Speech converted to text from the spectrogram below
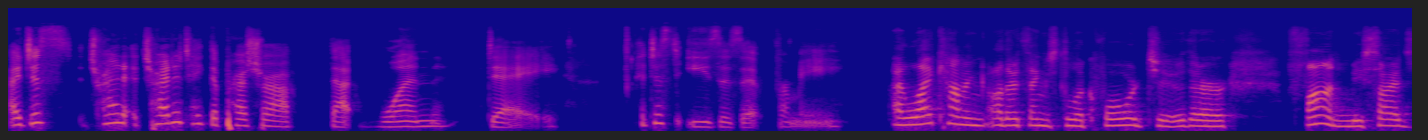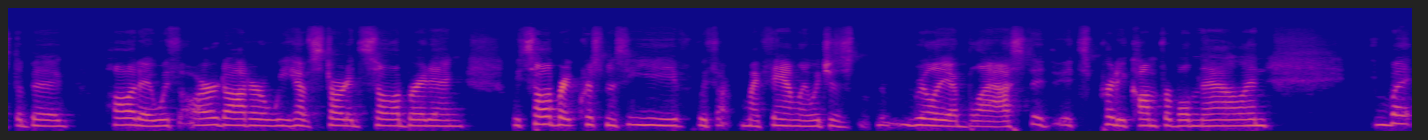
I just try to try to take the pressure off that one day. It just eases it for me. I like having other things to look forward to that are fun besides the big holiday. With our daughter, we have started celebrating. We celebrate Christmas Eve with my family, which is really a blast. It, it's pretty comfortable now, and but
